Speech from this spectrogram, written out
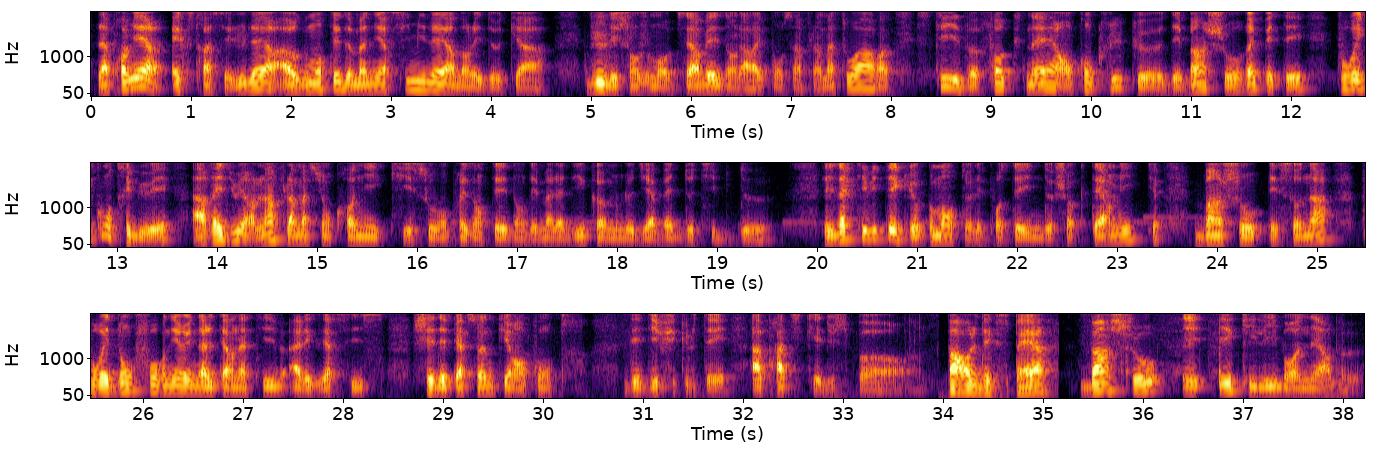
La première, extracellulaire, a augmenté de manière similaire dans les deux cas. Vu les changements observés dans la réponse inflammatoire, Steve Faulkner en conclut que des bains chauds répétés pourraient contribuer à réduire l'inflammation chronique qui est souvent présentée dans des maladies comme le diabète de type 2. Les activités qui augmentent les protéines de choc thermique, bain chaud et sauna, pourraient donc fournir une alternative à l'exercice chez des personnes qui rencontrent des difficultés à pratiquer du sport. Parole d'expert, bain chaud et équilibre nerveux.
